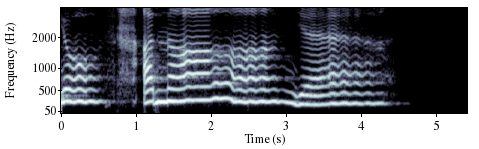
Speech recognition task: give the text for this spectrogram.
yours, Adnan, yeah.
